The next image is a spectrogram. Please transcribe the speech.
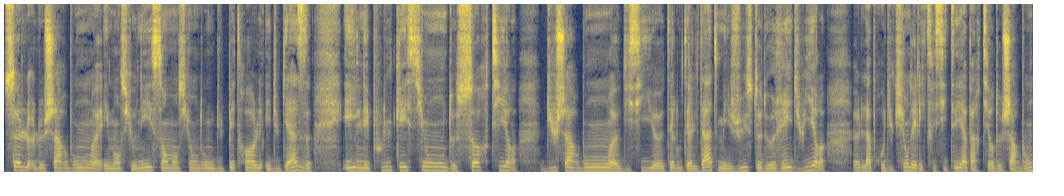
Seul le charbon est mentionné, sans mention donc du pétrole et du gaz. Et il n'est plus question de sortir du charbon euh, d'ici euh, telle ou telle date, mais juste de réduire euh, la production d'électricité à partir de charbon.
